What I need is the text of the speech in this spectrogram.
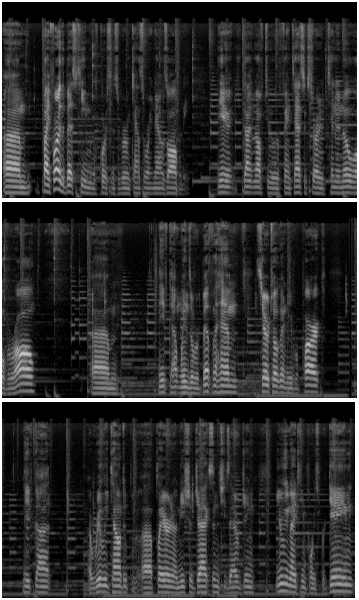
Um, by far the best team, of course, in Suburban Council right now is Albany. They've gotten off to a fantastic start at 10 0 overall. Um, They've got wins over Bethlehem, Saratoga, and Averill Park. They've got a really talented uh, player in Anisha Jackson. She's averaging nearly 19 points per game.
